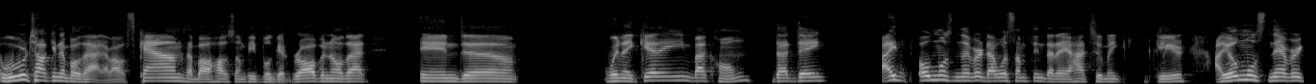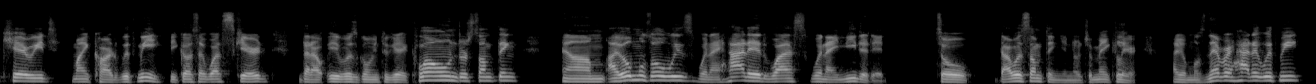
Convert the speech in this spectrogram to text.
we were talking about that about scams about how some people get robbed and all that. And uh, when i came back home that day i almost never that was something that i had to make clear. I almost never carried my card with me because i was scared that it was going to get cloned or something. Um i almost always when i had it was when i needed it. So that was something you know to make clear. I almost never had it with me.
